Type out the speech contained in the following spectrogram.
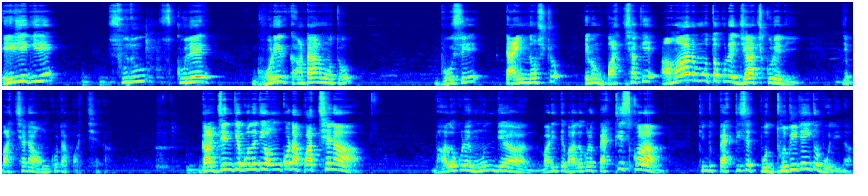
এড়িয়ে গিয়ে শুধু স্কুলের ঘড়ির কাঁটার মতো বসে টাইম নষ্ট এবং বাচ্চাকে আমার মতো করে জাজ করে দিই যে বাচ্চাটা অঙ্কটা পাচ্ছে না। গার্জেনকে বলে দিই, অঙ্কটা পাচ্ছে না। ভালো করে মন দেওয়ান বাড়িতে ভালো করে প্র্যাকটিস করান। কিন্তু প্র্যাকটিসের পদ্ধতিটাই তো বলি না,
